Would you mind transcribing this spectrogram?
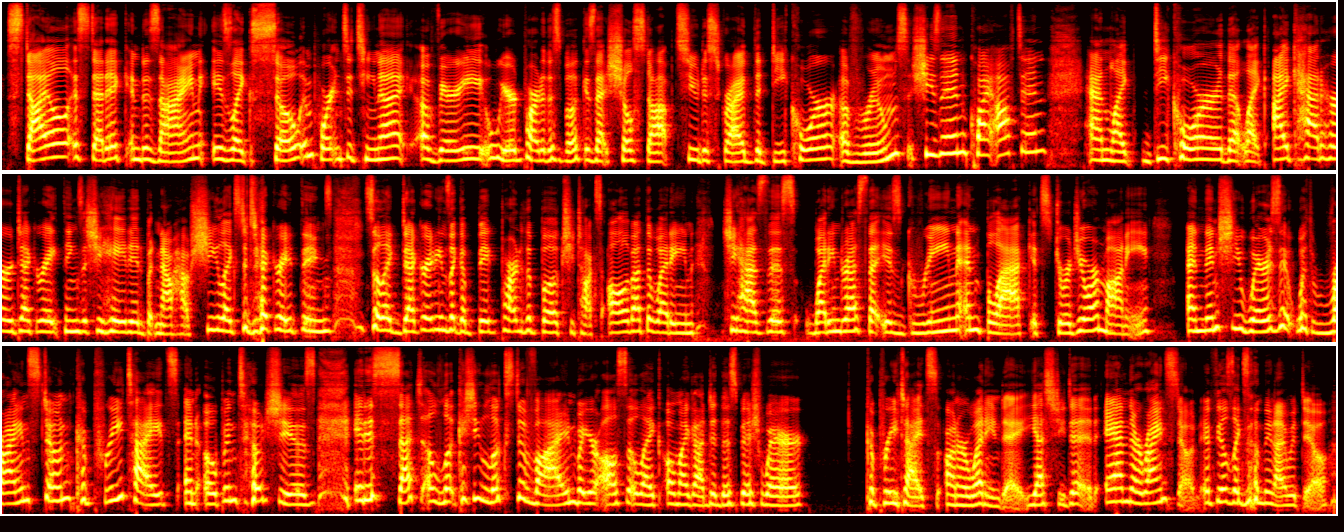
style, aesthetic, and design is like so important to Tina. A very weird part of this book is that she'll stop to describe the decor of rooms she's in quite often and like decor that like Ike had her decorate things that she hated, but now how she likes to decorate things. So, like, decorating is like a big part of the book. She talks all about the wedding. She has this wedding dress that is green and black, it's Giorgio Armani and then she wears it with rhinestone capri tights and open toed shoes. It is such a look because she looks divine, but you're also like, oh my God, did this bitch wear capri tights on her wedding day? Yes, she did. And they're rhinestone. It feels like something I would do.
